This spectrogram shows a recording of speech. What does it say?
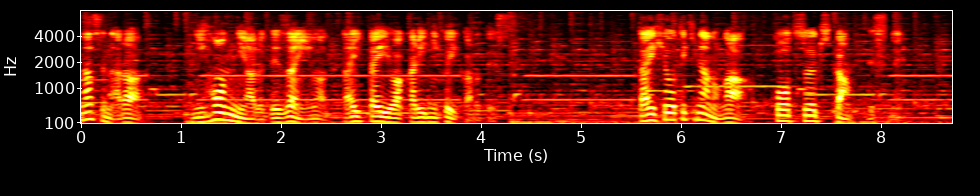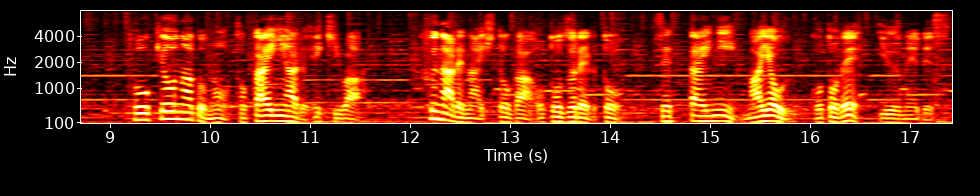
なぜなら、日本にあるデザインは大体わかりにくいからです。代表的なのが交通機関ですね。東京などの都会にある駅は不慣れない人が訪れると絶対に迷うことで有名です。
